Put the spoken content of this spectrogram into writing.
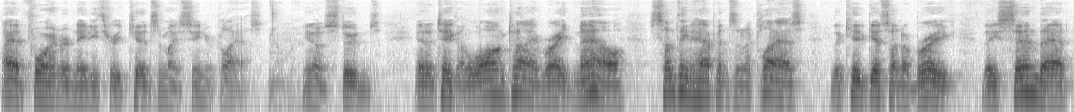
I had 483 kids in my senior class, you know, students, and it'd take a long time. Right now, something happens in a class, the kid gets on a break, they send that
